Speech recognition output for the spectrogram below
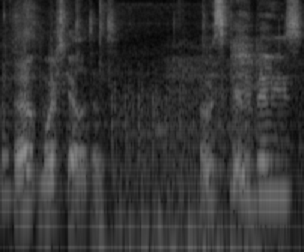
Oh, more skeletons. Oh, Skelly Billies.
